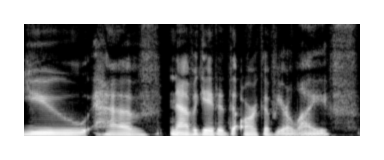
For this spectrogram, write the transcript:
you have navigated the arc of your life.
